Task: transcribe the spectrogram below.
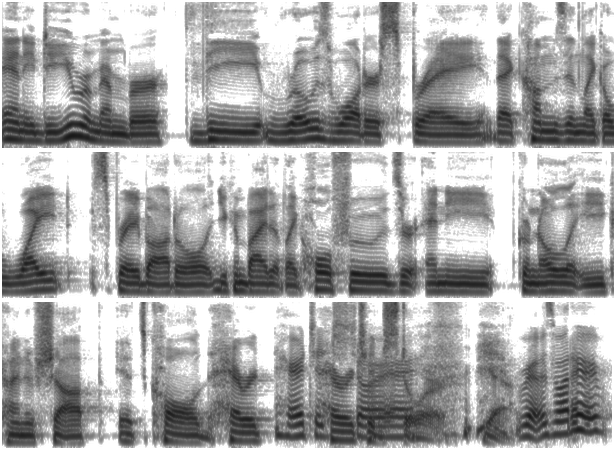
Annie, do you remember the rosewater spray that comes in like a white spray bottle? You can buy it at like Whole Foods or any granola y kind of shop. It's called Heri- Heritage, Heritage Store. Store. Yeah. rosewater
